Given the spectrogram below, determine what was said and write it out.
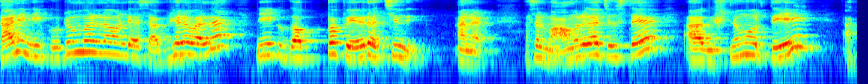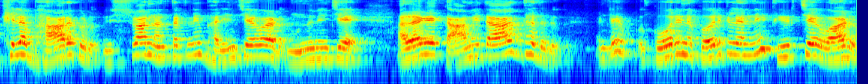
కానీ నీ కుటుంబంలో ఉండే సభ్యుల వల్ల నీకు గొప్ప పేరు వచ్చింది అన్నాడు. అసలు మామూలుగా చూస్తే ఆ విష్ణుమూర్తి అఖిల భారకుడు విశ్వాన్నంతటినీ భరించేవాడు ముందు నుంచే. అలాగే కామితార్థదుడు అంటే కోరిన కోరికలన్నీ తీర్చేవాడు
